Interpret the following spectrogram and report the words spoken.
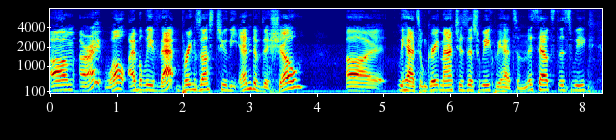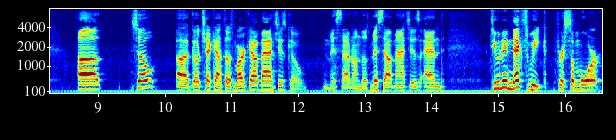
Um. All right. Well, I believe that brings us to the end of the show. Uh, we had some great matches this week. We had some miss outs this week. Uh, so uh, go check out those markout matches. Go miss out on those miss out matches, and tune in next week for some more.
